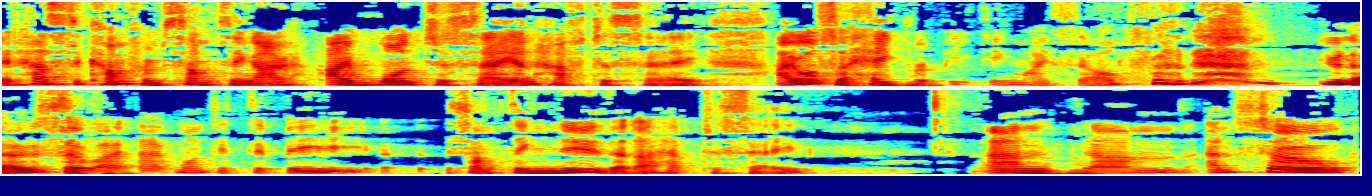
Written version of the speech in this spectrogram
it has to come from something I, I want to say and have to say. I also hate mm-hmm. repeating myself, you know, so I, I, want it to be something new that I have to say. And, mm-hmm. um, and so,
